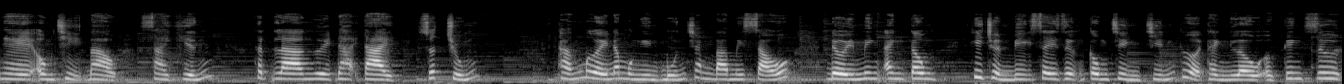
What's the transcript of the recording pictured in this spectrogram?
nghe ông chỉ bảo, sai khiến. Thật là người đại tài, xuất chúng. Tháng 10 năm 1436, đời Minh Anh Tông, khi chuẩn bị xây dựng công trình chín cửa thành lầu ở Kinh Sư,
